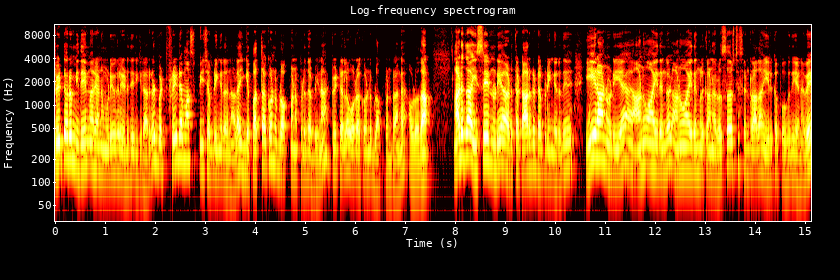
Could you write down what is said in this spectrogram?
ட்விட்டரும் இதே மாதிரியான முடிவுகளை எடுத்திருக்கிறார்கள் பட் ஃப்ரீடம் ஆஃப் ஸ்பீச் அப்படிங்கிறதுனால இங்கே பத்து அக்கௌண்ட் பிளாக் பண்ணப்படுது அப்படின்னா ட்விட்டரில் ஒரு அக்கௌண்ட் பிளாக் பண்ணுறாங்க அவ்வளோதான் அடுத்தா இஸ்ரேலினுடைய அடுத்த டார்கெட் அப்படிங்கிறது ஈரானுடைய அணு ஆயுதங்கள் அணு ஆயுதங்களுக்கான ரிசர்ச் சென்டராக தான் இருக்க போகுது. எனவே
